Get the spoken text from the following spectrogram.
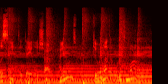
listening to Daily Shot of Penguins. We'll do another one tomorrow.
